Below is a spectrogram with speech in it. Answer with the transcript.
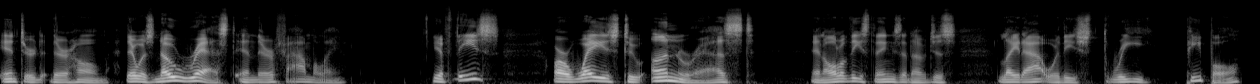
entered their home. There was no rest in their family. If these are ways to unrest, and all of these things that I've just laid out with these three people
